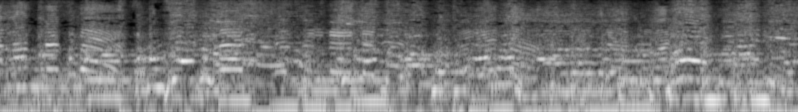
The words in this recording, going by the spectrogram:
David ọmọ pé kọ́ la wà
